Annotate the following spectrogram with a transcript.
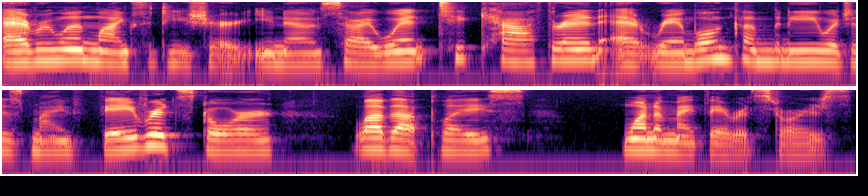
everyone likes a t shirt, you know. So I went to Catherine at Ramble and Company, which is my favorite store. Love that place. One of my favorite stores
